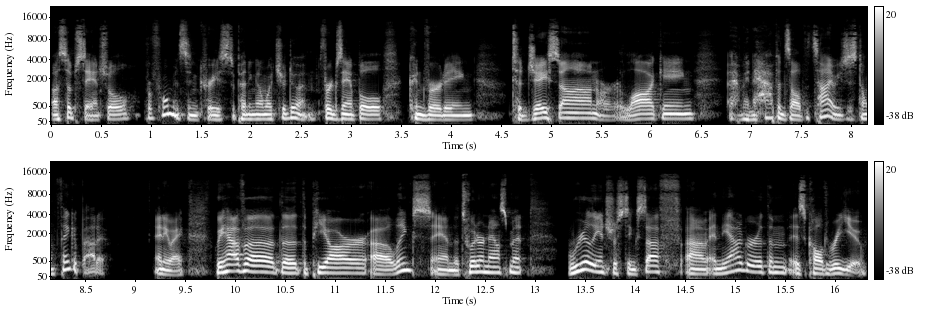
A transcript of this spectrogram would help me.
a substantial performance increase depending on what you're doing. For example, converting to JSON or logging. I mean, it happens all the time. You just don't think about it. Anyway, we have uh, the the PR uh, links and the Twitter announcement. Really interesting stuff. Um, and the algorithm is called Ryu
